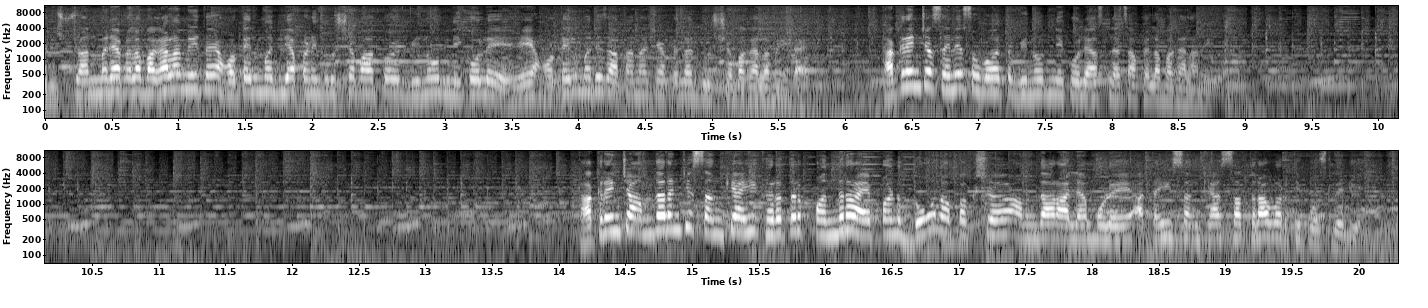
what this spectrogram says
दृश्यांमध्ये आपल्याला बघायला मिळत आहे हॉटेलमधली आपण दृश्य पाहतोय. विनोद निकोले हे हॉटेलमध्ये जातानाचे आपल्याला दृश्य बघायला मिळत आहे ठाकरेंच्या सेनेसोबत विनोद निकोले असल्याचं आपल्याला बघायला मिळतं ठाकरेंच्या आमदारांची संख्या ही खरं तर पंधरा आहे पण दोन अपक्ष आमदार आल्यामुळे आता ही संख्या सतरावरती पोहोचलेली आहे.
